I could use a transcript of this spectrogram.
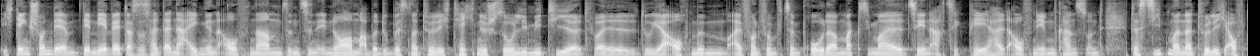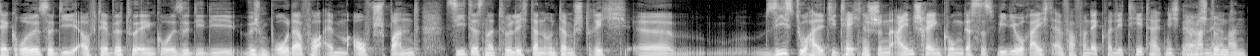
ich denke schon, der, der Mehrwert, dass es halt deine eigenen Aufnahmen sind, sind enorm, aber du bist natürlich technisch so limitiert, weil du ja auch mit dem iPhone 15 Pro da maximal 1080p halt aufnehmen kannst und das sieht man natürlich auf der Größe, die, auf der virtuellen Größe, die die Vision Pro da vor allem aufspannt, sieht es natürlich dann unterm Strich, äh, siehst du halt die technischen Einschränkungen, dass das Video reicht einfach von der Qualität halt nicht daran ja, heran.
